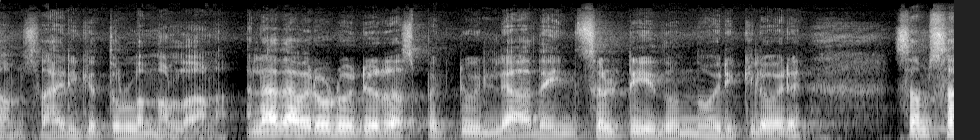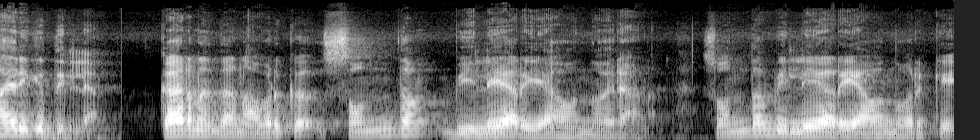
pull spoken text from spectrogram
സംസാരിക്കത്തുള്ളൂ എന്നുള്ളതാണ്. അല്ലാതെ അവരോട് ഒരു റെസ്പെക്റ്റും ഇല്ലാതെ ഇൻസൾട്ട് ചെയ്തൊന്നും ഒരിക്കലും അവർ സംസാരിക്കത്തില്ല. കാരണം എന്താണ്? അവർക്ക് സ്വന്തം വില അറിയാവുന്നവരാണ്. സ്വന്തം വില അറിയാവുന്നവർക്ക്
